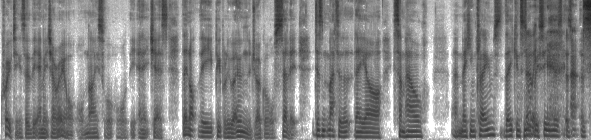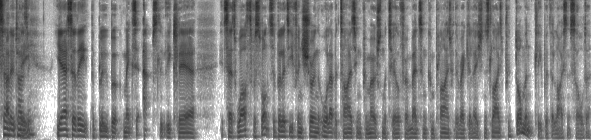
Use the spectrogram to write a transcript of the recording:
quoting, so the MHRA or, or NICE or, or, the NHS, they're not the people who own the drug or sell it. It doesn't matter that they are somehow uh, making claims; they can still no, be seen as, as, as, advertising. Yeah, so the, the Blue Book makes it absolutely clear. It says, whilst the responsibility for ensuring that all advertising promotional material for a medicine complies with the regulations lies predominantly with the license holder,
